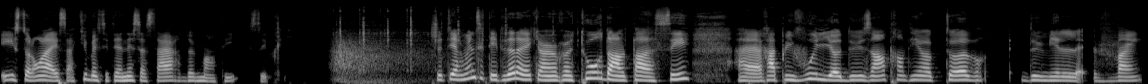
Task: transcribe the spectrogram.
et selon la SAQ, ben, c'était nécessaire d'augmenter ces prix. Je termine cet épisode avec un retour dans le passé. Euh, rappelez-vous, il y a deux ans, 31 octobre 2020,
